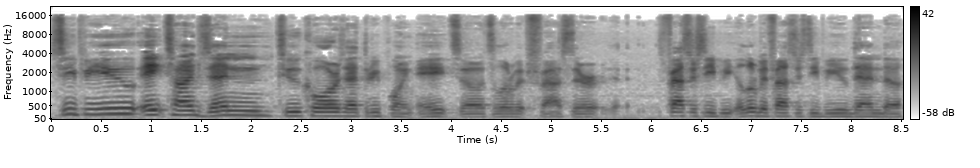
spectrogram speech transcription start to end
CPU, 8 times Zen 2 cores at 3.8, so it's a little bit faster. Faster CPU, a little bit faster CPU than the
